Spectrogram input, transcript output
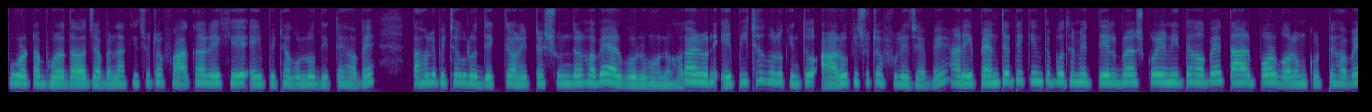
পুরোটা ভরে দেওয়া যাবে না, কিছুটা ফাঁকা রেখে এই পিঠাগুলো দিতে হবে। তাহলে পিঠাগুলো দেখতে অনেকটা সুন্দর হবে আর গোলুমলু হবে। কারণ এই পিঠাগুলো কিন্তু আরও কিছুটা ফুলে যাবে। আর এই প্যানটাতে কিন্তু প্রথমে তেল ব্রাশ করে নিতে হবে, তারপর গরম করতে হবে।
